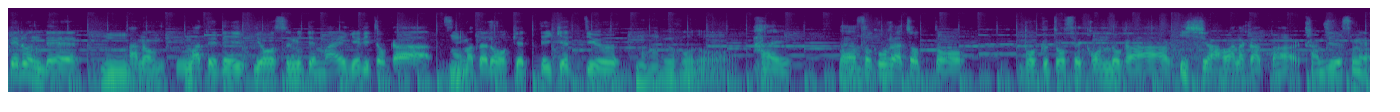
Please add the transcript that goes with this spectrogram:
てるんでうん。あの待てで様子見て前蹴りとか、はい。またロー蹴っていけっていう。なるほど。はい。だからそこがちょっと僕とセコンドが一瞬合わなかった感じですね。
